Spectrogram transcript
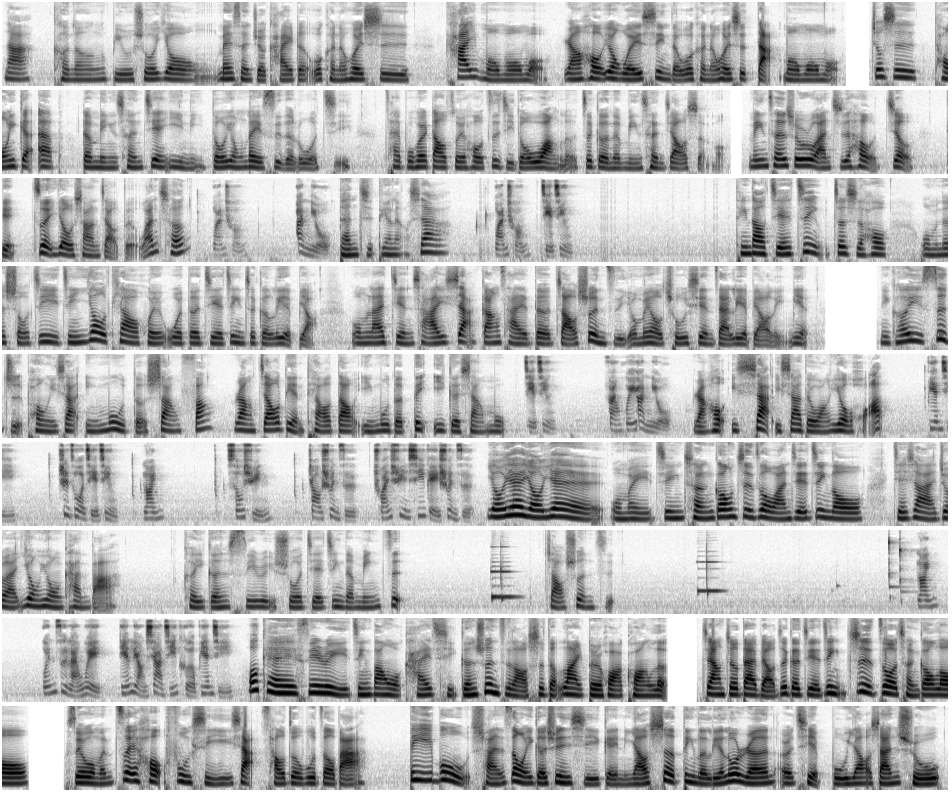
那可能比如说用 Messenger 开的，我可能会是开某某某，然后用微信的，我可能会是打某某某，就是同一个 App 的名称，建议你都用类似的逻辑。才不会到最后自己都忘了这个的名称叫什么。名称输入完之后，就点最右上角的完成，完成按钮，单指点两下，完成捷径。听到捷径，这时候我们的手机已经又跳回我的捷径这个列表。我们来检查一下刚才的找顺子有没有出现在列表里面。你可以四指碰一下荧幕的上方。让焦点跳到荧幕的第一个项目捷径，返回按钮，然后一下一下的往右滑。编辑，制作捷径，line，搜寻，找顺子，传讯息给顺子。有耶有耶，我们已经成功制作完捷径喽。接下来就来用用看吧。可以跟 Siri 说捷径的名字，找顺子，line。文字栏位点两下即可编辑。OK，Siri 已经帮我开启跟顺子老师的 Line 对话框了，这样就代表这个捷径制作成功喽。所以，我们最后复习一下操作步骤吧。第一步，传送一个讯息给你要设定的联络人，而且不要删除。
